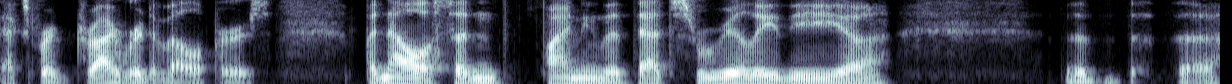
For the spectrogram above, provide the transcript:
expert driver developers. But now all of a sudden finding that that's really the, uh, the, the,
